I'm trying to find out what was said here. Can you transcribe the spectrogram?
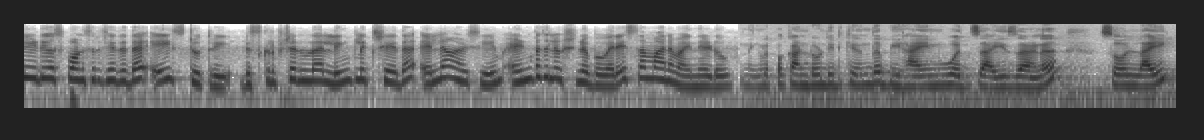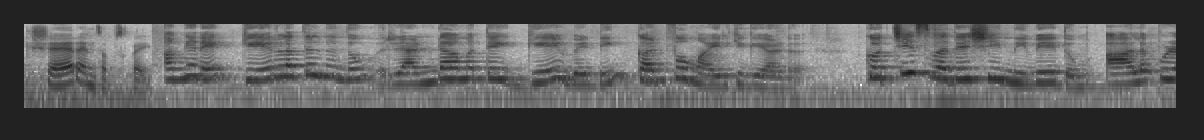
വീഡിയോ സ്പോൺസർ ചെയ്തത് എയ്റ്റ് ടു ത്രീ. ഡിസ്ക്രിപ്ഷനിലുള്ള ലിങ്ക് ക്ലിക്ക് ചെയ്ത് എല്ലാ ആഴ്ചയും എൺപത് ലക്ഷം രൂപ വരെ സമ്മാനമായി നേടൂ. നിങ്ങളിപ്പോൾ കണ്ടുകൊണ്ടിരിക്കുന്നത് ബിഹൈൻഡ് വുഡ്സ് ഐസ് ആണ്. So like share and subscribe അങ്ങനെ കേരളത്തിൽ നിന്നും രണ്ടാമത്തെ ഗേ വെഡിംഗ് കൺഫേം ആയിരിക്കുകയാണ്. കൊച്ചി സ്വദേശി നിവേദും ആലപ്പുഴ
